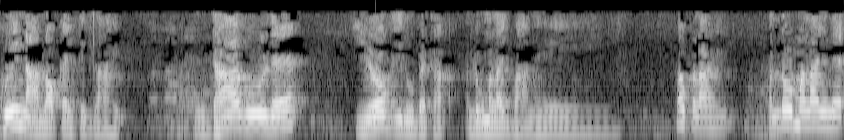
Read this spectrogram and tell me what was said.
ခွေးနာလောက်ကြိုက်စိတ်လားဟိဒါကိုလည်း ယောဂီတို့ဘက်ကအလိုမလိုက်ပါနဲ့ဟုတ်ကလားအလိုမလိုက်နဲ့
